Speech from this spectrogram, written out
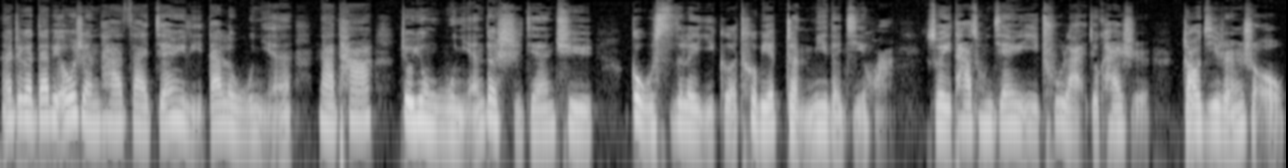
那这个 Debbie Ocean 他在监狱里待了五年，那他就用五年的时间去构思了一个特别缜密的计划，所以他从监狱一出来就开始召集人手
